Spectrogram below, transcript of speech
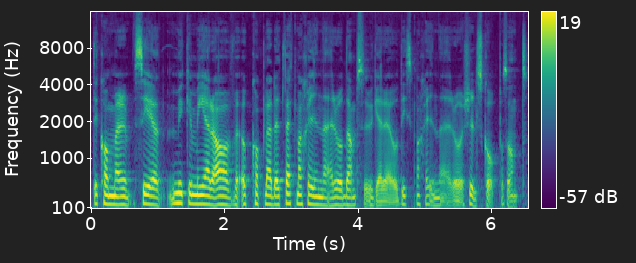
Det kommer se mycket mer av uppkopplade tvättmaskiner och dammsugare och diskmaskiner och kylskåp och sånt.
